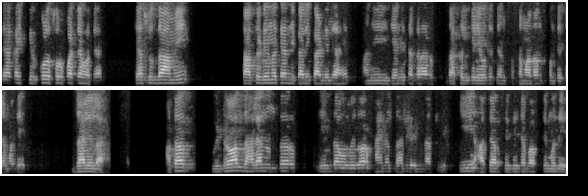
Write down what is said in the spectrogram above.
त्या काही किरकोळ स्वरूपाच्या होत्या. त्या सुद्धा आम्ही तातडीनं त्या निकाली काढलेल्या आहेत आणि ज्यांनी तक्रार दाखल केले होते त्यांचं समाधान पण त्याच्यामध्ये झालेलं आहे. आता विड्रॉल झाल्यानंतर एकदा उमेदवार फायनल झाले रिंगणातले. की आचारसंहितेच्या बाबतीमध्ये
